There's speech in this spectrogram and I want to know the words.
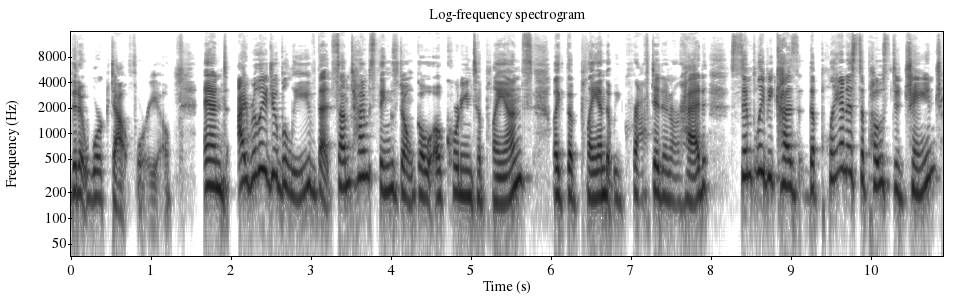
that it worked out for you. And I really do believe that sometimes things don't go according to plans, like the plan that we crafted in our head, simply because the plan is supposed to change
